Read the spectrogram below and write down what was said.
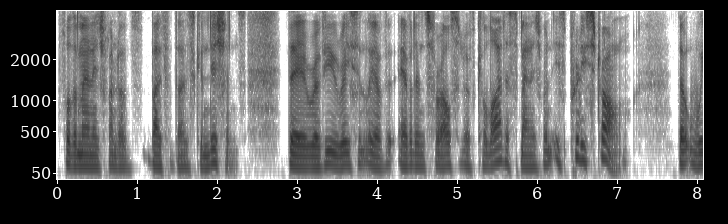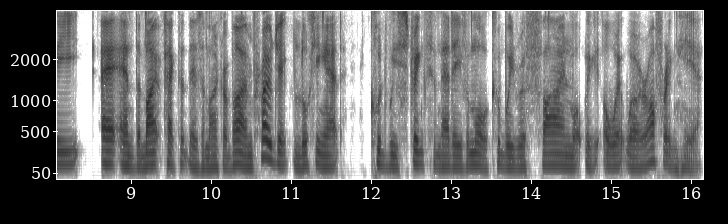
for the management of both of those conditions. The review recently of evidence for ulcerative colitis management is pretty strong. That we and the fact that there's a microbiome project looking at could we strengthen that even more? Could we refine what, we, what we're offering here?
